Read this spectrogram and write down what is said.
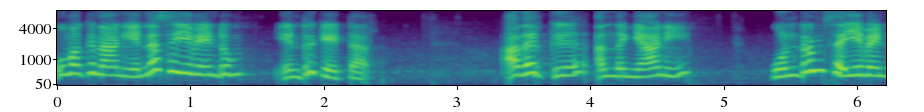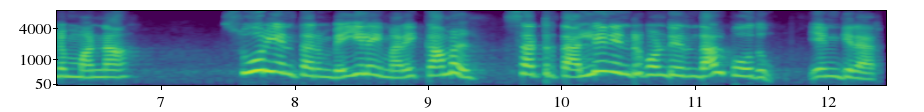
உமக்கு நான் என்ன செய்ய வேண்டும்? என்று கேட்டார். அதற்கு அந்த ஞானி ஒன்றும் செய்ய வேண்டும் மன்னா. சூரியன் தரும் வெயிலை மறைக்காமல் சற்று தள்ளி நின்று கொண்டிருந்தால் போதும் என்கிறார்.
